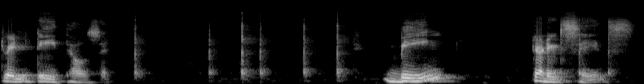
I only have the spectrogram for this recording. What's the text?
20,000 being credit sales.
